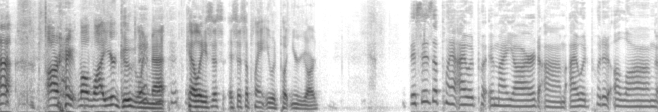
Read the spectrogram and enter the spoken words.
know. All right. Well, while you're googling that, Kelly, is this is this a plant you would put in your yard? This is a plant I would put in my yard. Um, I would put it along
